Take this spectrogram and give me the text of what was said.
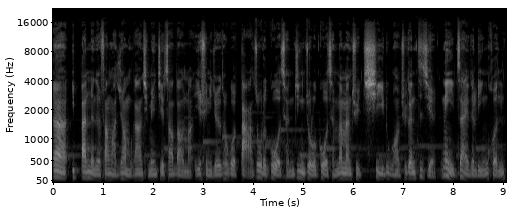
那一般人的方法，就像我们刚刚前面介绍到的嘛，也许你就是透过打坐的过程、静坐的过程，慢慢去记录哈，去跟自己的内在的灵魂、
